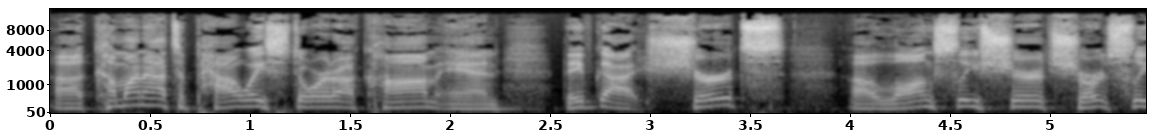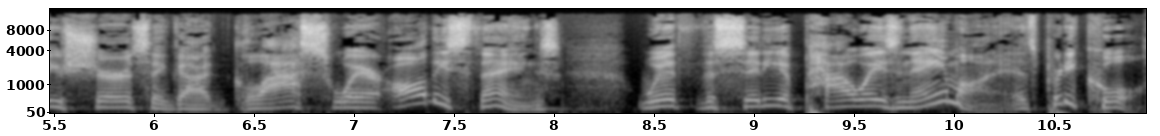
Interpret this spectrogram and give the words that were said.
Uh, come on out to PowayStore.com and they've got shirts uh, long sleeve shirts, short sleeve shirts. They've got glassware, all these things with the city of Poway's name on it. It's pretty cool.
